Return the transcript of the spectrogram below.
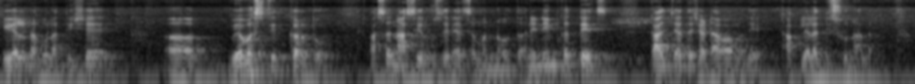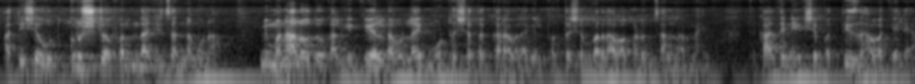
के एल राहुल अतिशय व्यवस्थित करतो असं नासिर हुसेन याचं म्हणणं होतं. आणि नेमकं तेच कालच्या त्याच्या डावामध्ये आपल्याला दिसून आलं. अतिशय उत्कृष्ट फलंदाजीचा नमुना. मी म्हणालो होतो काल की के एल राहुलला एक मोठं शतक करावं लागेल फक्त शंभर धावा काढून चालणार नाहीत. तर काल त्यांनी एकशे बत्तीस धावा केल्या.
